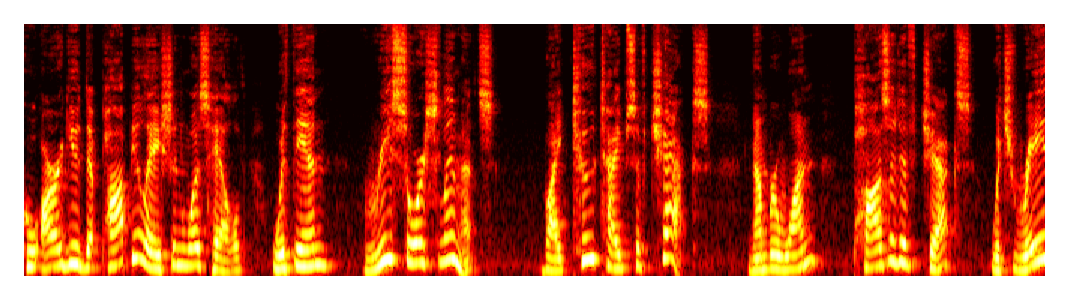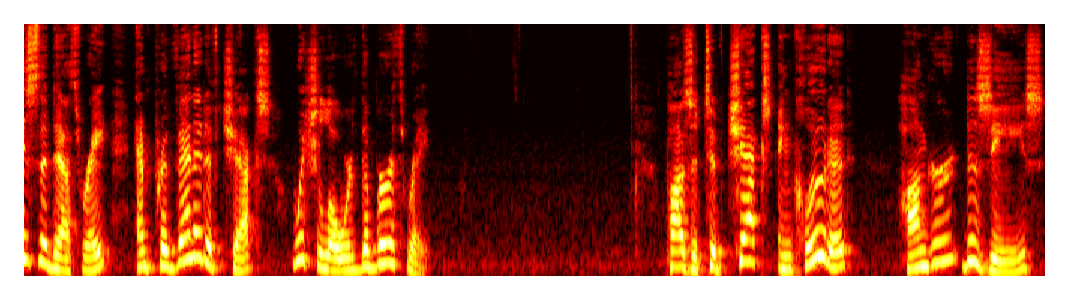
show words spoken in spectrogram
who argued that population was held within resource limits by two types of checks. Number one, positive checks, which raised the death rate, and preventative checks, which lowered the birth rate. Positive checks included hunger, disease,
